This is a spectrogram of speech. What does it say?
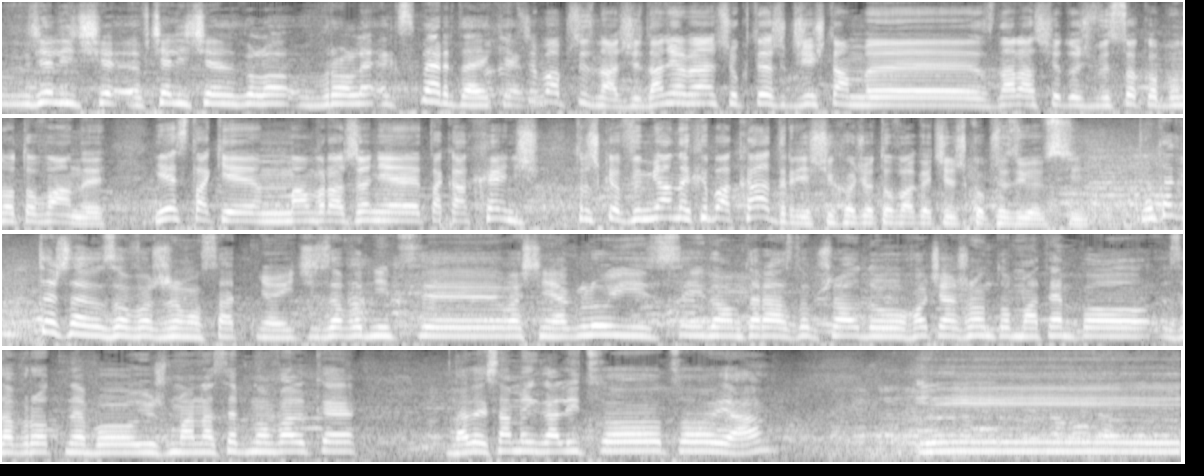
wdzielić się, wcielić się w rolę eksperta. Jakiego. Trzeba przyznać, Daniel Janczuk też gdzieś tam znalazł się dość wysoko, był notowany. Jest takie, mam wrażenie, taka chęć troszkę wymiany chyba kadr, jeśli chodzi o tą wagę ciężką przez UFC. No tak też zauważyłem ostatnio i ci zawodnicy właśnie jak Luis idą teraz do przodu, chociaż on to ma tempo zawrotne, bo już ma następną walkę na tej samej gali co, co ja. I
